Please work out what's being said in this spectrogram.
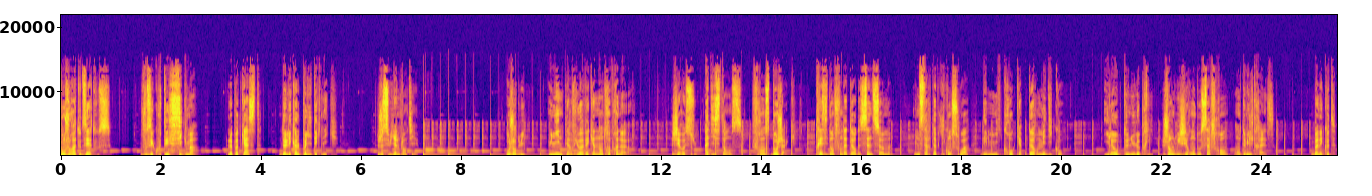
Bonjour à toutes et à tous. Vous écoutez Sigma, le podcast de l'école polytechnique. Je suis Yann Plantier. Aujourd'hui, une interview avec un entrepreneur. J'ai reçu à distance France Bojac, président fondateur de Sensom, une start-up qui conçoit des micro-capteurs médicaux. Il a obtenu le prix Jean-Louis Gérondeau Safran en 2013. Bonne écoute.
